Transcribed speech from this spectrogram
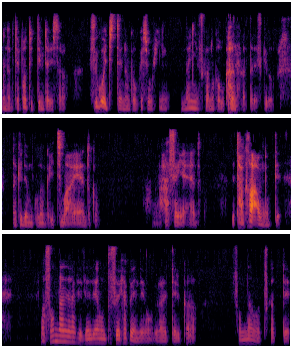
なんだろう、デパート行ってみたりしたら、すごいちっちゃいなんかお化粧品、何に使うのか分からなかったですけど、だけでもこうなんか1万円とか、8000円とか、高っ思って、まあそんなんじゃなくて全然ほんと数百円でも売られてるから、そんなのを使って、よ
